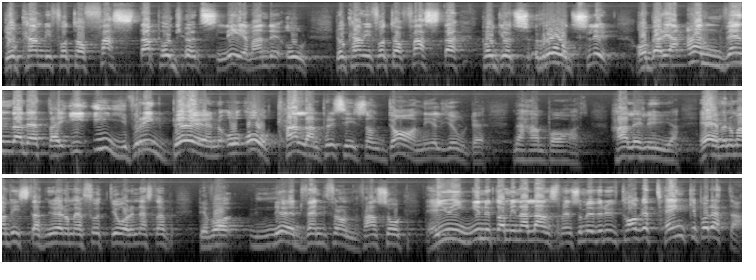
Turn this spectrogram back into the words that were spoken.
då kan vi få ta fasta på Guds levande ord. Då kan vi få ta fasta på Guds rådslut och börja använda detta i ivrig bön och åkallan, precis som Daniel gjorde när han bad. Halleluja! Även om han visste att nu är de här 70 åren nästan, det var nödvändigt för honom, för han såg, det är ju ingen av mina landsmän som överhuvudtaget tänker på detta.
